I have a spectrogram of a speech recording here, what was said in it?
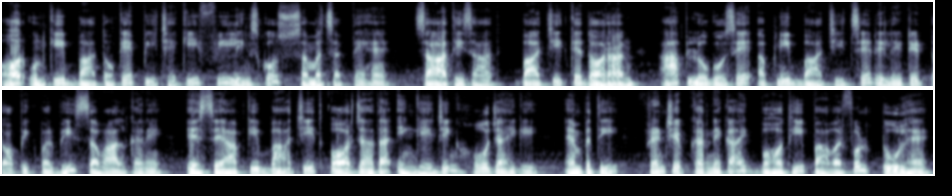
और उनकी बातों के पीछे की फीलिंग्स को समझ सकते हैं। साथ ही साथ, बातचीत के दौरान आप लोगों से अपनी बातचीत से रिलेटेड टॉपिक पर भी सवाल करें। इससे आपकी बातचीत और ज़्यादा एंगेजिंग हो जाएगी। एम्पति फ्रेंडशिप करने का एक बहुत ही पावरफुल टूल है।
